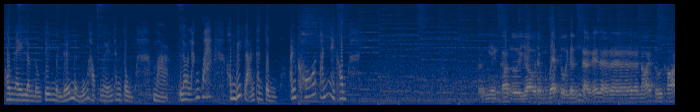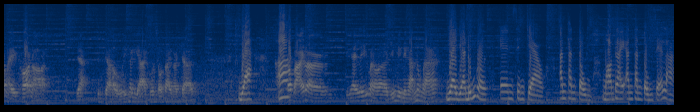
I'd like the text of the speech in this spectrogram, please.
Hôm nay lần đầu tiên mình đến mình muốn học nghề anh Thanh Tùng mà lo lắng quá, không biết là anh Thanh Tùng anh khó tánh hay không. tự nhiên có người vô trong bếp tôi đứng rồi cái nói tôi khó này khó nọ dạ xin chào quý khán giả của sổ tay nội trợ Dạ, à, có phải là chị Hải Lý mà diễn viên điện ảnh không ạ dạ dạ đúng rồi. Em xin chào anh Thanh Tùng. Mà hôm nay anh Thanh Tùng sẽ là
